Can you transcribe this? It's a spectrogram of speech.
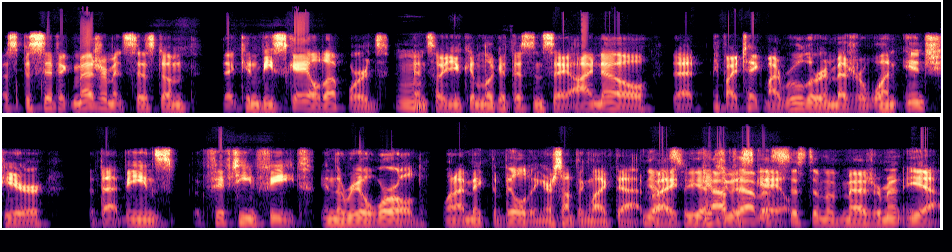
a specific measurement system that can be scaled upwards. Mhm. And so you can look at this and say, I know that if I take my ruler and measure one inch here. That that means 15 feet in the real world when I make the building or something like that, yeah right? so you Gives have to a have a system of measurement Yeah,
